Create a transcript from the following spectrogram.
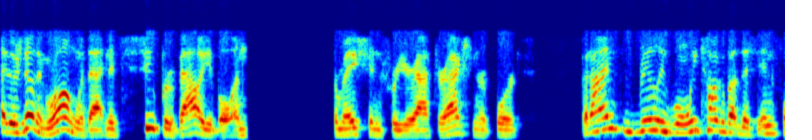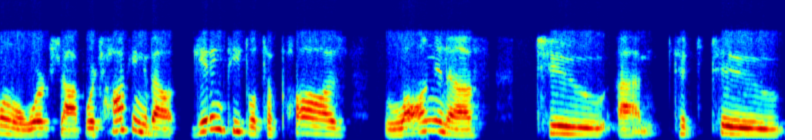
And there's nothing wrong with that, and it's super valuable and information for your after action report. But I'm really, when we talk about this informal workshop, we're talking about getting people to pause long enough to um, to to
